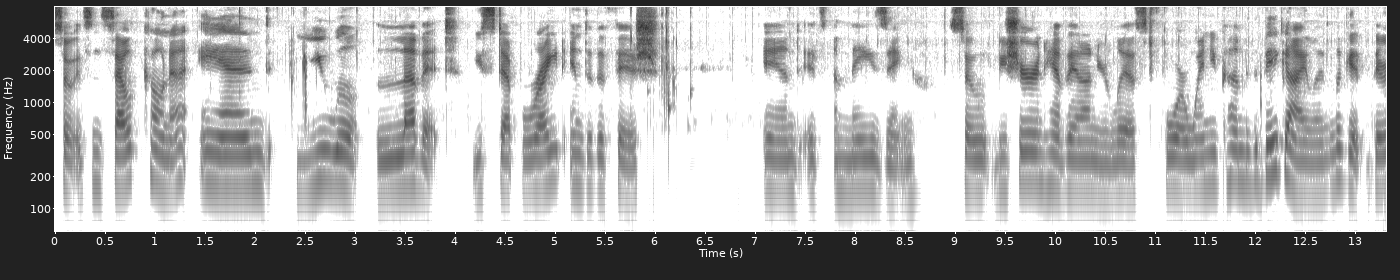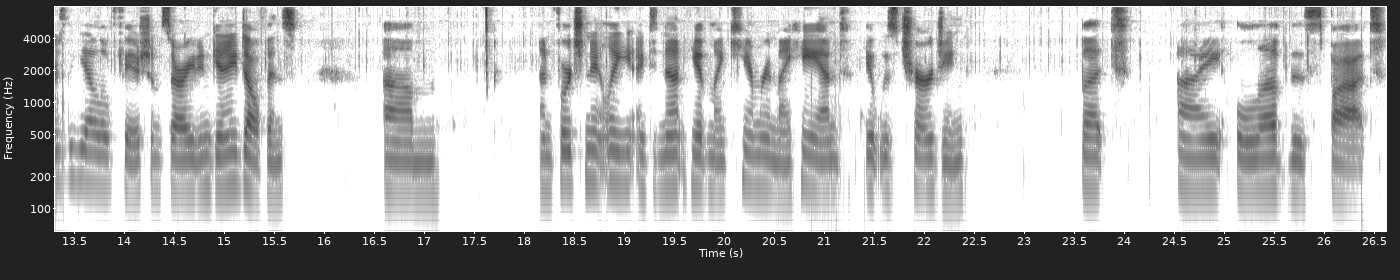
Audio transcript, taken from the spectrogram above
So it's in South Kona and you will love it. You step right into the fish and it's amazing. So be sure and have that on your list for when you come to the big island. Look at, there's the yellow fish. I'm sorry I didn't get any dolphins. Um, unfortunately, I did not have my camera in my hand. It was charging. But I love this spot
